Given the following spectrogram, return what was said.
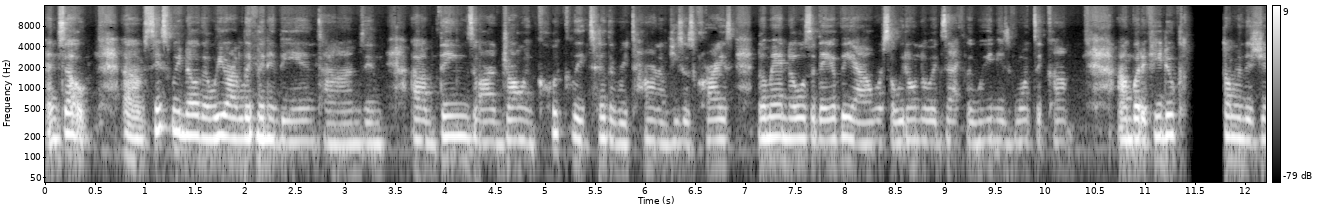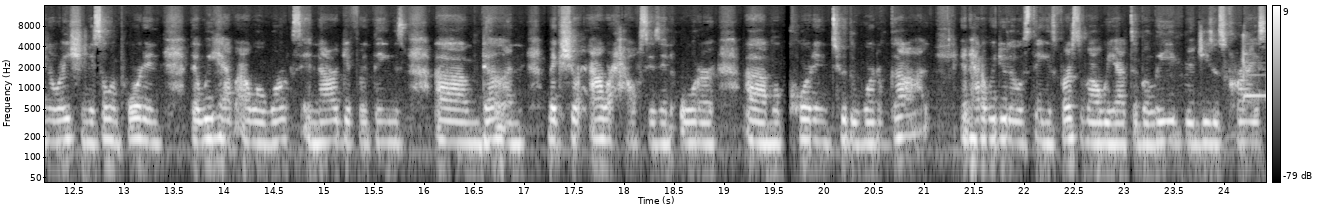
And so, um, since we know that we are living in the end times and um, things are drawing quickly to the return of Jesus Christ, no man knows the day of the hour, so we don't know exactly when he's going to come. Um, but if he do come in this generation, it's so important that we have our works and our different things um, done. Make sure our house is in order um, according to the word of God. And how do we do those things? First of all, we have to believe in Jesus Christ,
